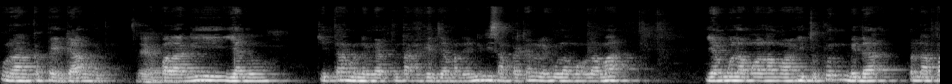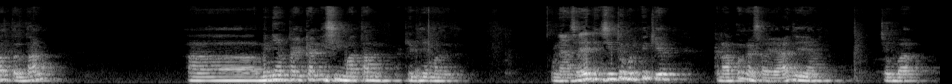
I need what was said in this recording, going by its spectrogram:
kurang kepegang gitu. Iya. Apalagi yang kita mendengar tentang akhir zaman ini disampaikan oleh ulama-ulama yang ulama-ulama itu pun beda pendapat tentang uh, menyampaikan isi matan akhir zaman itu. Nah saya di situ berpikir kenapa nggak saya aja yang coba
